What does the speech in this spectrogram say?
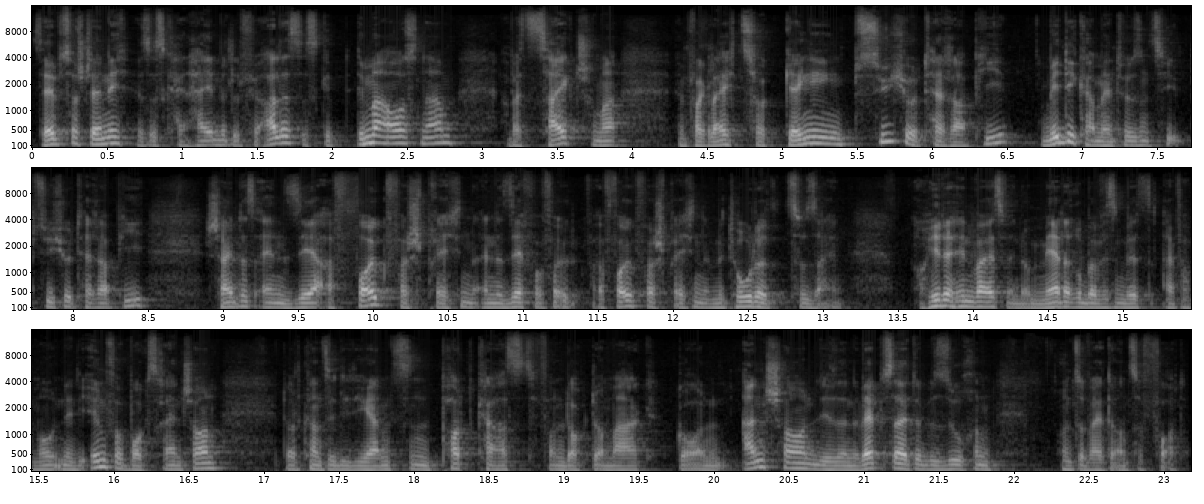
Selbstverständlich, es ist kein Heilmittel für alles, es gibt immer Ausnahmen, aber es zeigt schon mal im Vergleich zur gängigen Psychotherapie, medikamentösen Psychotherapie, scheint das ein sehr erfolgversprechend, eine sehr erfolgversprechende Methode zu sein. Auch hier der Hinweis, wenn du mehr darüber wissen willst, einfach mal unten in die Infobox reinschauen. Dort kannst du dir die ganzen Podcasts von Dr. Mark Gordon anschauen, dir seine Webseite besuchen und so weiter und so fort.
